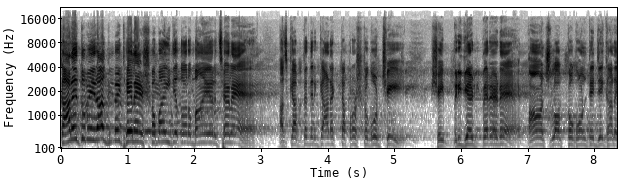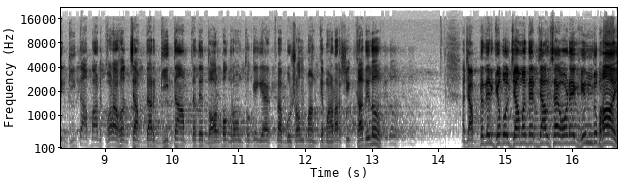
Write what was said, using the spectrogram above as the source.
কারে তুমি রাখবে ঠেলে? সবাই যে তোর মায়ের ছেলে। আজকে আপনাদেরকে আরেকটা প্রশ্ন করছি সেই ব্রিগেড প্যারেডে পাঁচ লক্ষ কণ্ঠে যেখানে গীতা পাঠ করা হচ্ছে, আপনার গীতা আপনাদের ধর্মগ্রন্থকে একটা মুসলমানকে মারার শিক্ষা দিল। আচ্ছা আপনাদেরকে বলছি, আমাদের জালসায় অনেক হিন্দু ভাই,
